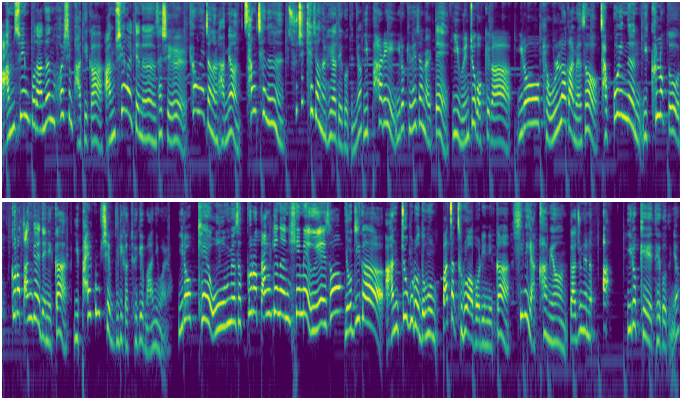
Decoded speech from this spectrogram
암스윙보다는 훨씬 바디가 암스윙 할 때는 사실 평 회전을 하면 상체는 수직 회전을 해야 되거든요. 이 팔이 이렇게 회전할 때 이 왼쪽 어깨가 이렇게 올라가면서 잡고 있는 이 클럽도 끌어당겨야 되니까 이 팔꿈치에 무리가 되게 많이 와요. 이렇게 오면서 끌어당기는 힘에 의해서 여기가 안쪽으로 너무 바짝 들어와 버리니까 힘이 약하면 나중에는 아 이렇게 되거든요.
